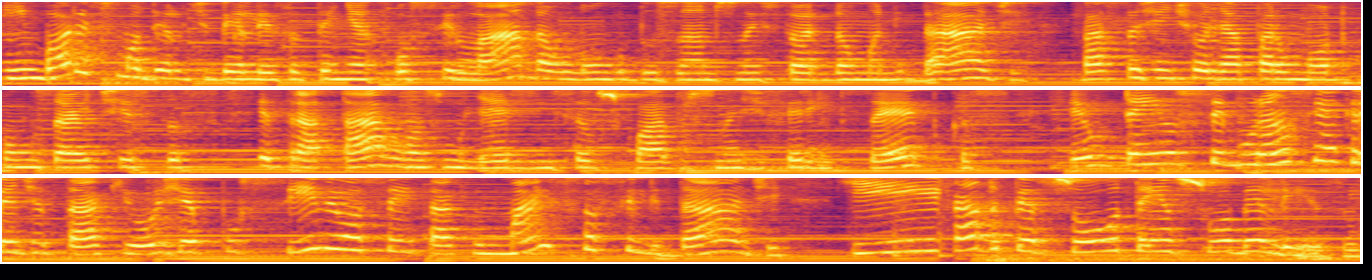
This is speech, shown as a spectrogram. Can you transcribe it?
Embora esse modelo de beleza tenha oscilado ao longo dos anos na história da humanidade, basta a gente olhar para o modo como os artistas retratavam as mulheres em seus quadros nas diferentes épocas. Eu tenho segurança em acreditar que hoje é possível aceitar com mais facilidade que cada pessoa tem a sua beleza,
